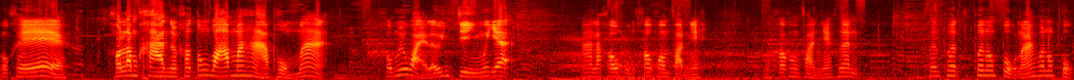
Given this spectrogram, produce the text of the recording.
โอเค เขาลำคาญจนเขาต้องวาร์ปมาหาผมอะเขาไม่ไหวแล้วจริงๆเมื่อกี้อะแล้วเขาผมเข้าความฝันไง ผมเข้าความฝันไงเพื่อน เพื่อนเพื่อนเพื่อนต้องปลุกนะ เพื่อนต้องปลุก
